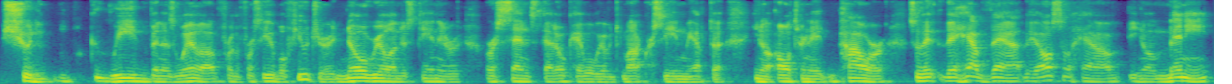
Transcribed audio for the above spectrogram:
should lead Venezuela for the foreseeable future. No real understanding or, or sense that okay, well, we have a democracy and we have to, you know, alternate in power. So they, they have that. They also have, you know, many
